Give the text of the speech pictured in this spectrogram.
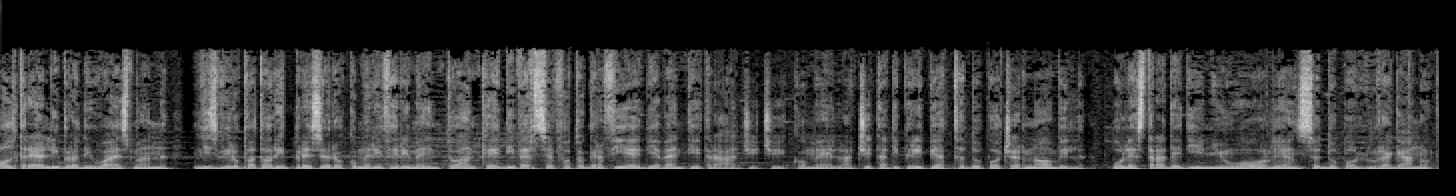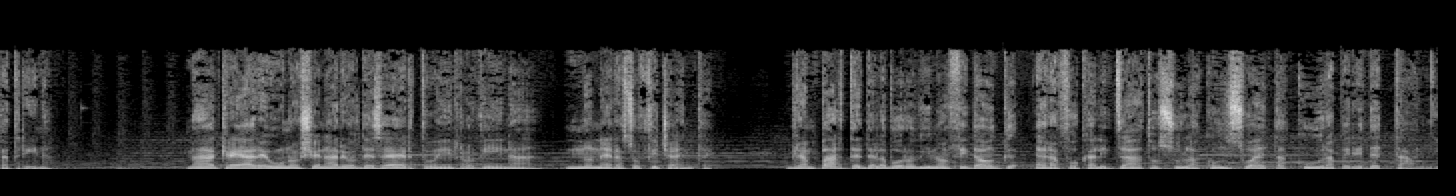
Oltre al libro di Wiseman, gli sviluppatori presero come riferimento anche diverse fotografie di eventi tragici, come la città di Pripyat dopo Chernobyl o le strade di New Orleans dopo l'uragano Katrina. Ma creare uno scenario deserto e in rovina non era sufficiente. Gran parte del lavoro di Naughty Dog era focalizzato sulla consueta cura per i dettagli.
